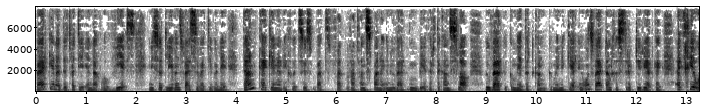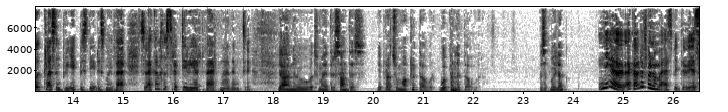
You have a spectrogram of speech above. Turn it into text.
werk jy na dit wat jy eendag wil wees en die soort lewenswyse wat jy wil hê dan kyk jy na die goed soos wat wat wat van spanning en hoe werk ek om beter te kan slaap? Hoe werk ek om beter te kan kommunikeer en ons werk dan gestruktureerd kyk ek gee ook klas en projekbestuur dis my werk. So ek kan gestruktureerd werk na ding toe. Ja nou wat vir my interessant is jy praat so maklik daaroor openlik daaroor Is dit moeilik? Nee, ek hou daarvan om 'n aspek te wees.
